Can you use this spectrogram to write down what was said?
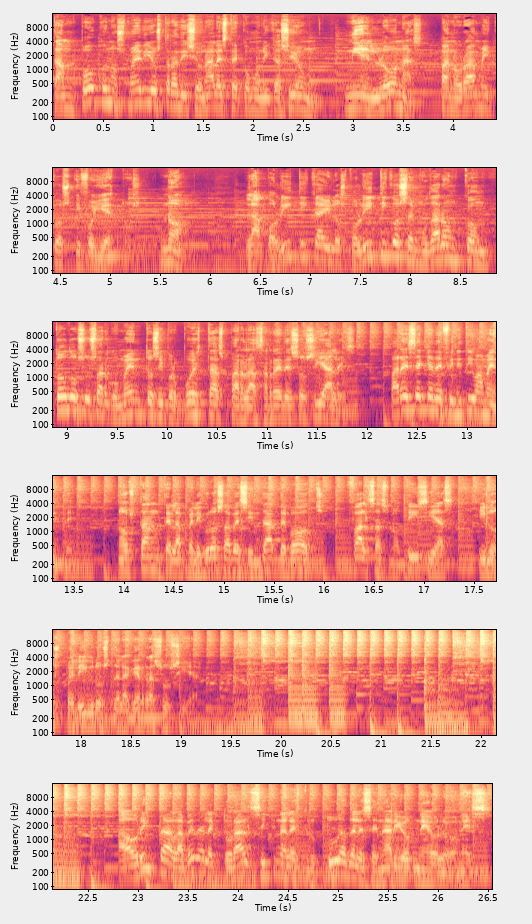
tampoco en los medios tradicionales de comunicación, ni en lonas, panorámicos y folletos. No, la política y los políticos se mudaron con todos sus argumentos y propuestas para las redes sociales. Parece que definitivamente, no obstante la peligrosa vecindad de bots, falsas noticias y los peligros de la guerra sucia. Ahorita la veda electoral signa la estructura del escenario neoleonés.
